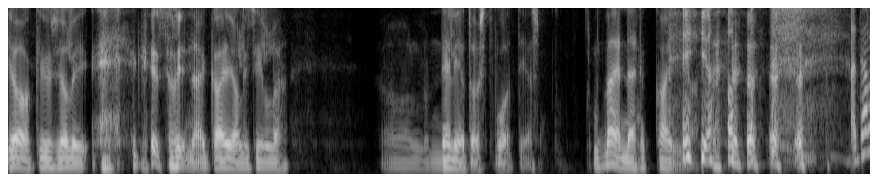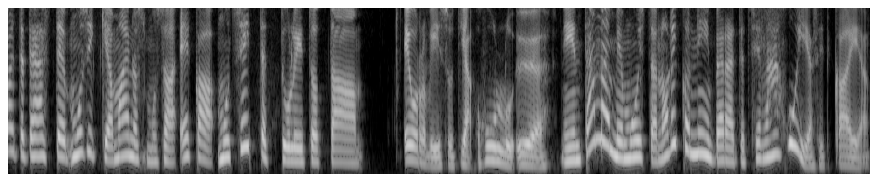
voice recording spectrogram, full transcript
Joo, kyllä se oli, kyllä se oli näin. Kaija oli silloin ollut 14-vuotias. Mutta mä en nähnyt Kaijaa. Te aloitte tehdä sitten musiikkia mainosmusaa eka, mutta sitten tuli tota Euroviisut ja Hullu yö. Niin tämän me muistan, oliko niin peräti, että se vähän huijasit Kaijan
